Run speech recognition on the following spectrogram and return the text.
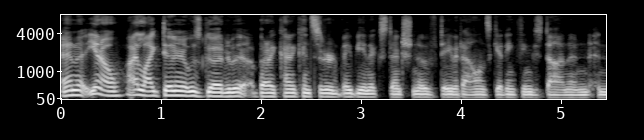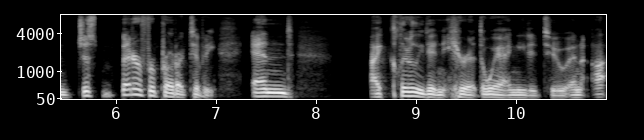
and uh, you know I liked it and it was good, but I kind of considered maybe an extension of David Allen's Getting Things Done and and just better for productivity. And I clearly didn't hear it the way I needed to, and I,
